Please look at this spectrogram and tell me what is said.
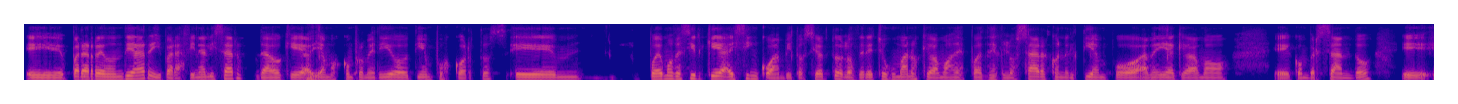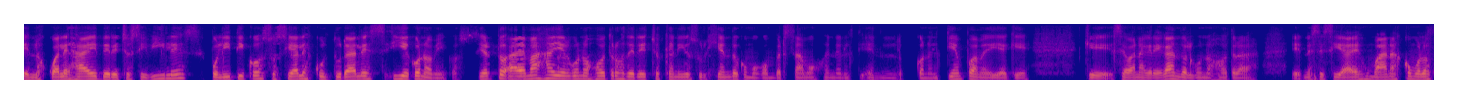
Eh, para redondear y para finalizar, dado que habíamos comprometido tiempos cortos, em, podemos decir que hay cinco ámbitos, ¿cierto? Los derechos humanos que vamos a después desglosar con el tiempo a medida que vamos eh, conversando, eh, en los cuales hay derechos civiles, políticos, sociales, culturales y económicos, ¿cierto? Además hay algunos otros derechos que han ido surgiendo, como conversamos en el, con el tiempo a medida que que se van agregando algunas otras eh, necesidades humanas, como los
